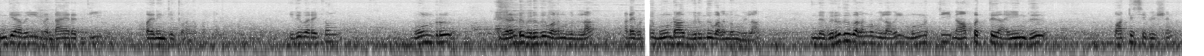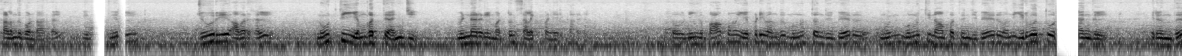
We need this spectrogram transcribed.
இந்தியாவில் ரெண்டாயிரத்தி பதினைஞ்சில் தொடங்கப்பட்டது. இதுவரைக்கும் மூன்று இரண்டு விருது வழங்கும் விழா நடைபெற்ற மூன்றாவது விருது வழங்கும் விழா. இந்த விருது வழங்கும் விழாவில் முன்னூற்றி நாற்பத்து ஐந்து பார்ட்டிசிபேஷன் கலந்து கொண்டார்கள். இதில் ஜூரி அவர்கள் நூற்றி எண்பத்து அஞ்சு வின்னர்கள் மட்டும் செலக்ட் பண்ணியிருக்கார்கள். ஸோ நீங்கள் பார்க்கணும் எப்படி வந்து முந்நூற்றஞ்சு பேர் முன் முந்நூற்றி நாற்பத்தஞ்சு பேர் வந்து இருபத்தோரு இடங்கள் இருந்து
